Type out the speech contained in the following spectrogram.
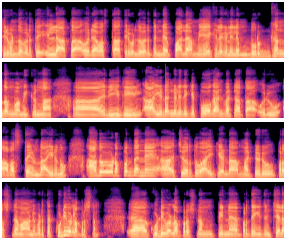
തിരുവനന്തപുരത്ത് ഇല്ലാത്ത ഒരവസ്ഥ. തിരുവനന്തപുരത്തിന്റെ പല മേഖലകളിലും ദുർഗന്ധം വമിക്കുന്ന രീതിയിൽ ആ ഇടങ്ങളിലേക്ക് പോകാൻ പറ്റാത്ത ഒരു അവസ്ഥയുണ്ടായിരുന്നു. അതോടൊപ്പം തന്നെ ചേർത്ത് വായിക്കേണ്ട മറ്റൊരു പ്രശ്നമാണ് ഇവിടുത്തെ കുടിവെള്ള പ്രശ്നം. കുടിവെള്ള പ്രശ്നം പിന്നെ പ്രത്യേകിച്ചും ചില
